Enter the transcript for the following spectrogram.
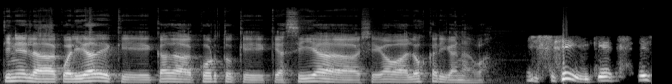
tiene la cualidad de que cada corto que, que hacía llegaba al Oscar y ganaba. Y sí, que es,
